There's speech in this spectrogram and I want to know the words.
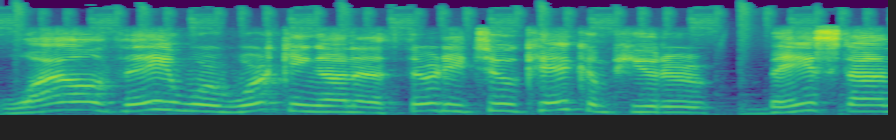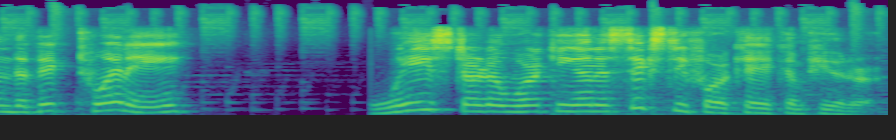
while they were working on a 32K computer based on the VIC 20, we started working on a 64K computer.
